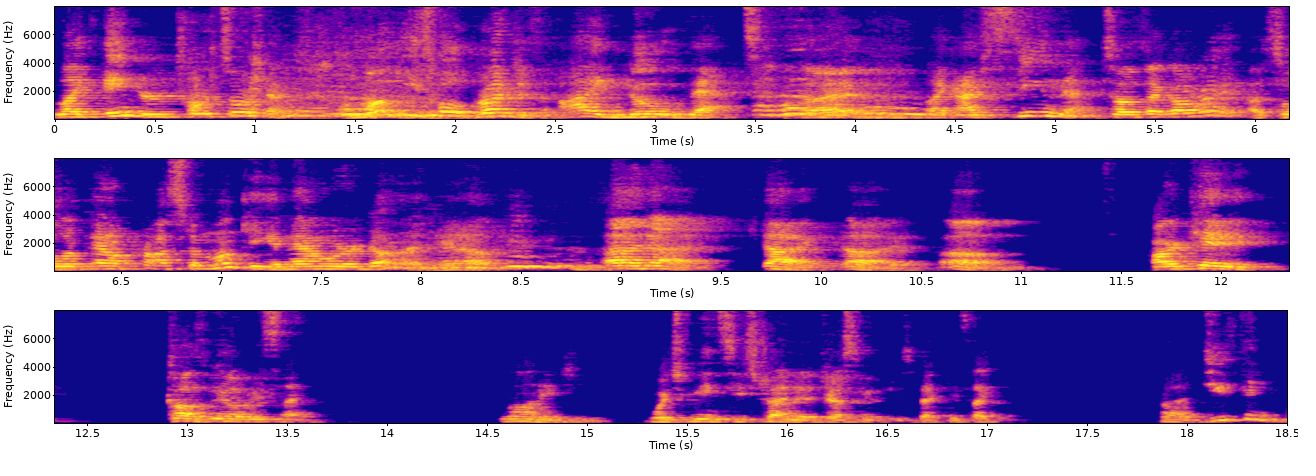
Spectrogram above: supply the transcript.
like anger towards solar panels. Monkeys hold grudges. I know that. Right? Like I've seen that. So I was like, all right, a solar panel crossed a monkey, and now we're done. You know. And uh, uh, uh, um, RK calls me over. He's like, Ronnie which means he's trying to address me with respect. He's like, uh, do you think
